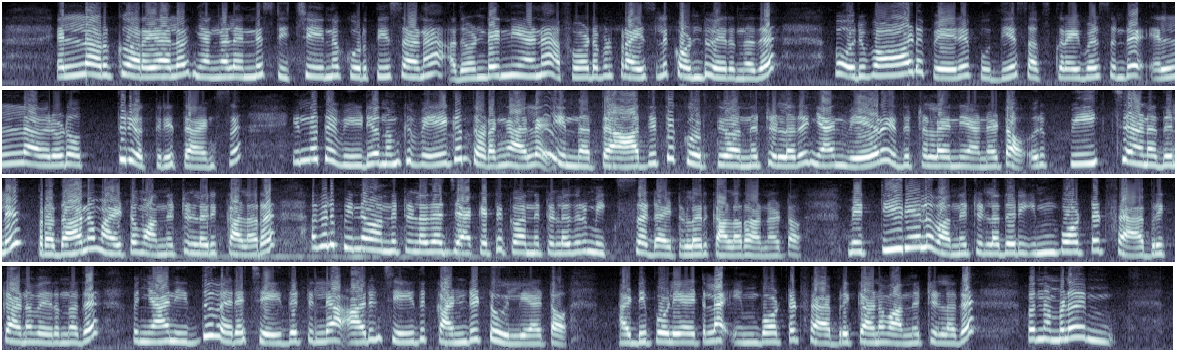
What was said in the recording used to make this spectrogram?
എല്ലാവർക്കും അറിയാലോ ഞങ്ങൾ തന്നെ സ്റ്റിച്ച് ചെയ്യുന്ന കുർത്തീസാണ് അതുകൊണ്ട് തന്നെയാണ് അഫോർഡബിൾ പ്രൈസിൽ കൊണ്ടുവരുന്നത്. അപ്പോൾ ഒരുപാട് പേര് പുതിയ സബ്സ്ക്രൈബേഴ്സ് ഉണ്ട്. എല്ലാവരോടും ഒത്തിരി ഒത്തിരി താങ്ക്സ് ഇന്നത്തെ വീഡിയോ നമുക്ക് വേഗം തുടങ്ങാം അല്ലേ? ഇന്നത്തെ ആദ്യത്തെ കുർത്തി വന്നിട്ടുള്ളത് ഞാൻ വേറെ ചെയ്തിട്ടുള്ള തന്നെയാണ് കേട്ടോ ഒരു പീച്ചാണ് അതിൽ പ്രധാനമായിട്ടും വന്നിട്ടുള്ള ഒരു കളറ് അതിൽ പിന്നെ വന്നിട്ടുള്ളത് ജാക്കറ്റ് ഒക്കെ വന്നിട്ടുള്ളത് ഒരു മിക്സഡ് ആയിട്ടുള്ള ഒരു കളറാണ് കേട്ടോ മെറ്റീരിയൽ വന്നിട്ടുള്ളത് ഒരു ഇമ്പോർട്ടഡ് ഫാബ്രിക് ആണ് വരുന്നത്. അപ്പം ഞാൻ ഇതുവരെ ചെയ്തിട്ടില്ല. ആരും ചെയ്ത് കണ്ടിട്ടുമില്ല കേട്ടോ അടിപൊളിയായിട്ടുള്ള ഇമ്പോർട്ടഡ് ഫാബ്രിക് ആണ് വന്നിട്ടുള്ളത്. അപ്പം നമ്മൾ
